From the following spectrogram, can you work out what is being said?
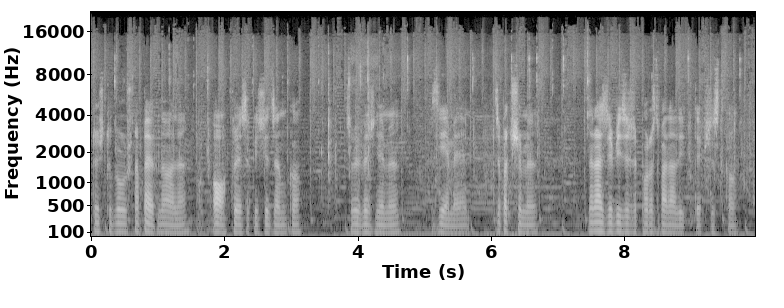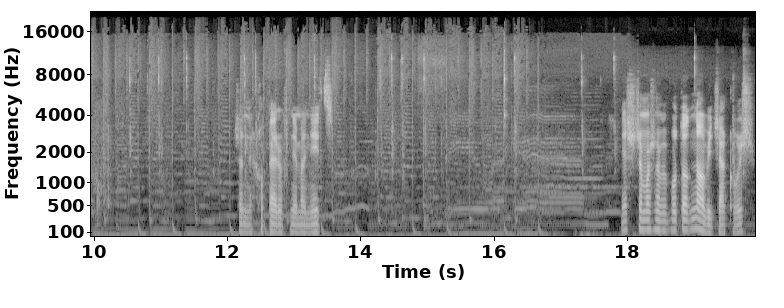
Ktoś tu był już na pewno, ale... O, tu jest jakieś jedzonko. Sobie weźmiemy. Zjemy. Zobaczymy. Na razie widzę, że porozwalali tutaj wszystko. Żadnych hopperów nie ma nic. Jeszcze można by było to odnowić jakoś.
